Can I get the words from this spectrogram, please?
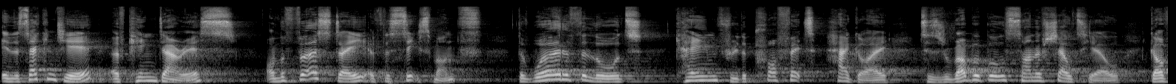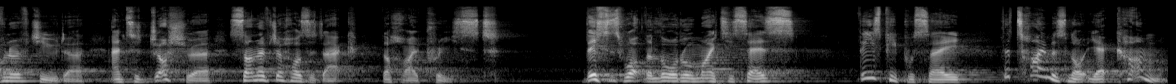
In the second year of King Darius, on the first day of the sixth month, the word of the Lord came through the prophet Haggai to Zerubbabel son of Shealtiel, governor of Judah, and to Joshua son of Jehozadak, the high priest. This is what the Lord Almighty says. These people say, The time has not yet come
